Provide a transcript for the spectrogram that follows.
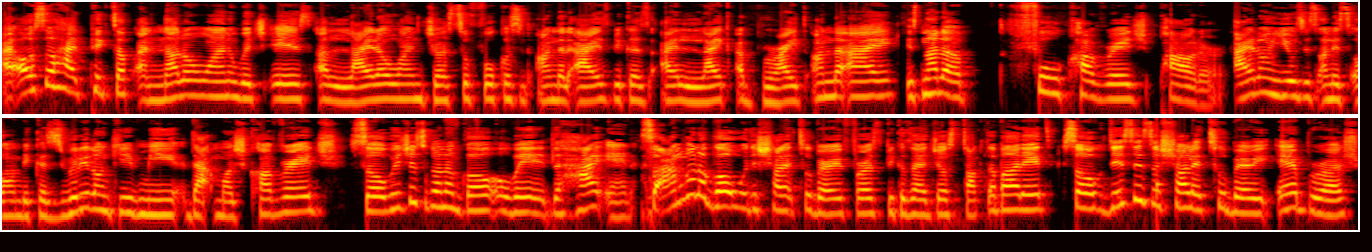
I also had picked up another one, which is a lighter one just to focus it on the eyes because I like a bright on the eye. It's not a full coverage powder. I don't use this on its own because it really don't give me that much coverage. So we're just gonna go away the high end. So I'm gonna go with the Charlotte Tilbury first because I just talked about it. So this is the Charlotte Tilbury Airbrush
